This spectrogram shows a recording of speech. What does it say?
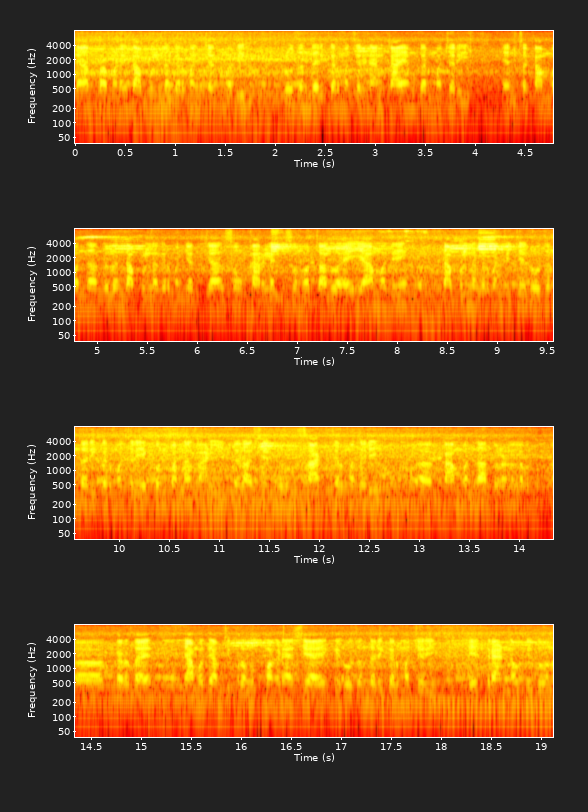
त्याप्रमाणे दापोली नगरपंचायतमधील रोजंदारी कर्मचारी आणि कायम कर्मचारी यांचं काम बंद आंदोलन दापोली नगरपंचायतच्या सौ कार्यालयासमोर चालू आहे. यामध्ये दापोली नगरपंचायतचे रोजंदारी कर्मचारी एकोणपन्नास आणि इतर असे धरून साठ कर्मचारी काम बंद आंदोलनाला करत आहेत. त्यामध्ये आमची प्रमुख मागणी अशी आहे की रोजंदारी कर्मचारी हे त्र्याण्णव ते दोन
